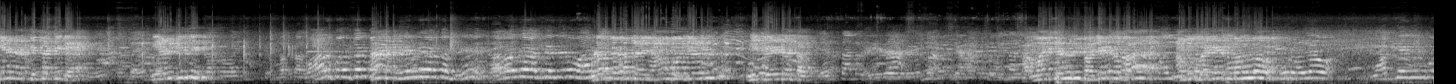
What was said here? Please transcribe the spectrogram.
ಏನ ಕಿತ್ತಾಕಿದೆ ನೀ ಅನ್ಕಿದ್ದಿ ಬಿಡಬೇಕಂತ ಯಾವ ಬಂದು ಹೇಳಿದ್ದು?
